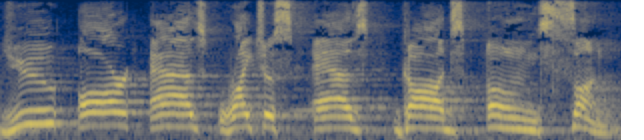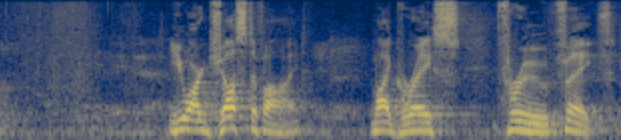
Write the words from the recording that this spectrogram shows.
you are as righteous as God's own Son. You are justified by grace through faith.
